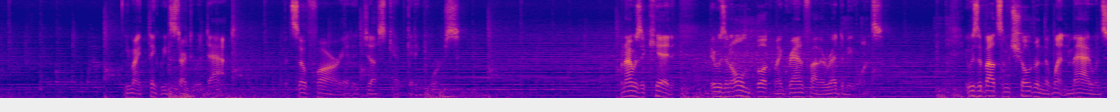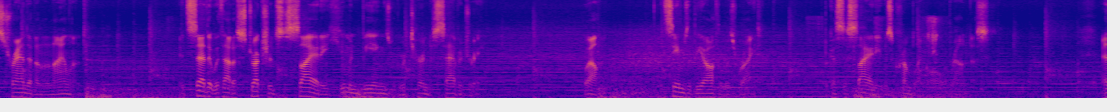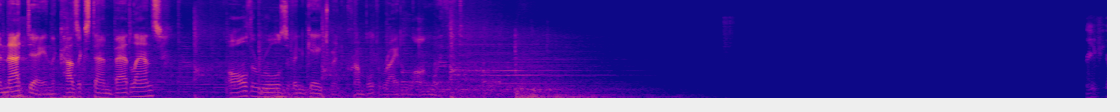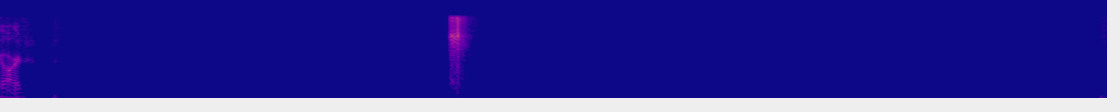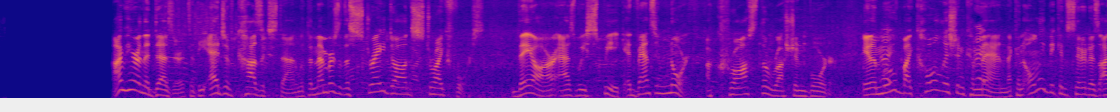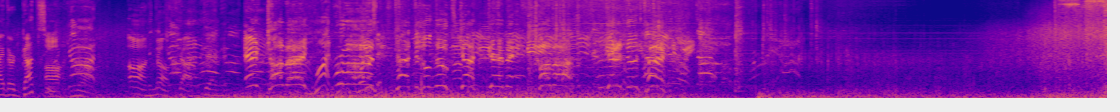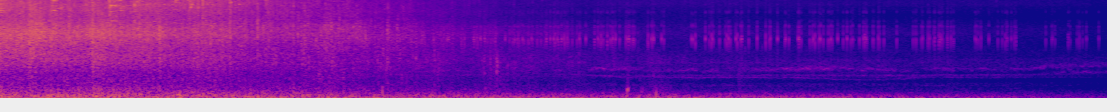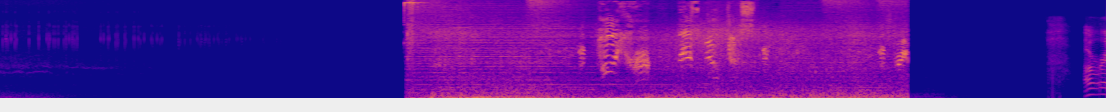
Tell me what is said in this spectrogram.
You might think we'd start to adapt, so far it had just kept getting worse. When I was a kid, there was an old book my grandfather read to me once. It was about some children that went mad when stranded on an island. It said that without a structured society, human beings would return to savagery. Well, it seems that the author was right because society was crumbling all around us. And that day in the Kazakhstan Badlands, all the rules of engagement crumbled right along with it. Graveyard. I'm here in the deserts at the edge of Kazakhstan with the members of the Stray Dog Strike Force. They are, as we speak, advancing north across the Russian border in a move by Coalition Command that can only be considered as either gutsy. Ah, God! Oh no, god damn it. Incoming! What? Run! What is it? Tactical nukes, god damn it! Cover! Get into the tank!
